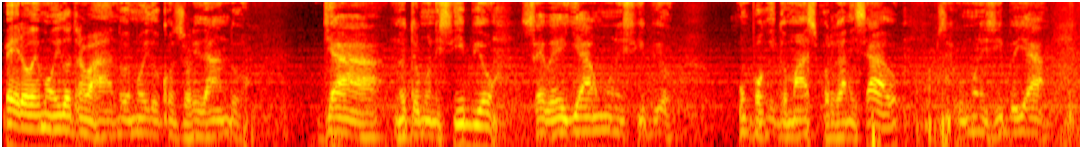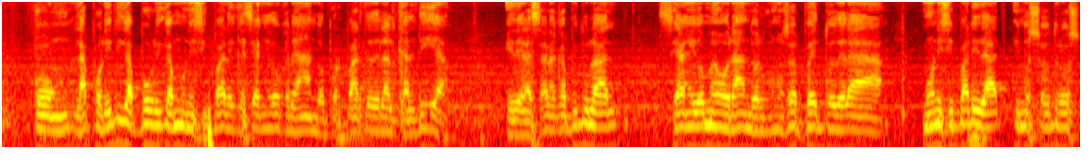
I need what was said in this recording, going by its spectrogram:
Pero hemos ido trabajando, hemos ido consolidando ya nuestro municipio se ve ya un municipio un poquito más organizado, un municipio ya con las políticas públicas municipales que se han ido creando por parte de la alcaldía y de la sala capitular, se han ido mejorando algunos aspectos de la municipalidad y nosotros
